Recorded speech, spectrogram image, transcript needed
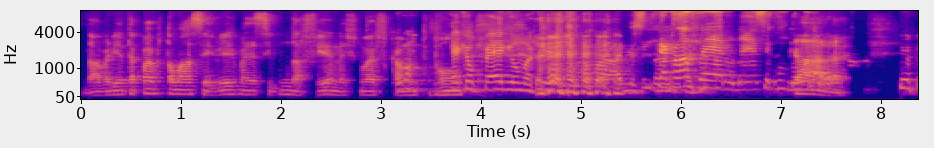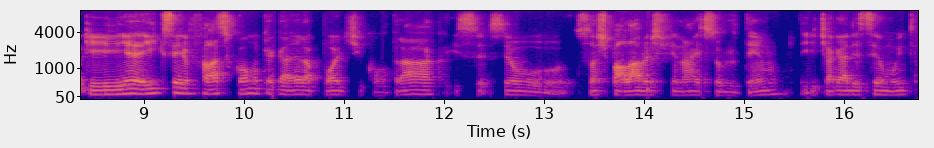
daria até para tomar uma cerveja, mas é segunda-feira, né? Acho que não vai ficar Pô, muito bom. Quer que eu pegue uma aqui? Isso é aquela zero, né? Segunda. Cara, queria aí que você falasse como que a galera pode te encontrar, e seu, suas palavras finais sobre o tema, e te agradecer muito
